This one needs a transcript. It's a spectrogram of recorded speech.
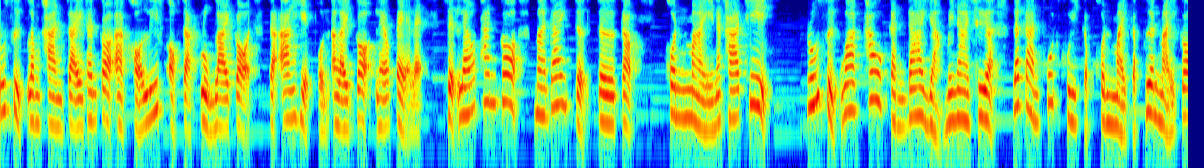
รู้สึกลำคาญใจท่านก็อขอลีฟออกจากกลุ่มลน์ก่อน จะอ้างเหตุผลอะไรก็แล้วแต่แหละ เสร็จแล้วท่านก็มาได้เจอเจอกับคนใหม่นะคะที่ รู้สึกว่าเข้ากันได้อย่างไม่น่าเชื่อ และการพูดคุยกับคนใหม่กับเพื่อนใหม่ก็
